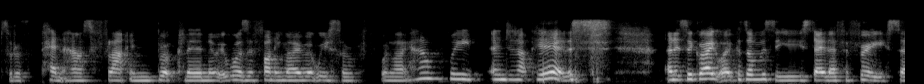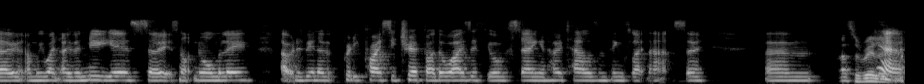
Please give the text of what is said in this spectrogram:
sort of penthouse flat in brooklyn. It was a funny moment. We sort of were like how have we ended up here? This and it's a great way because obviously you stay there for free. So and we went over new year's so it's not normally that would have been a pretty pricey trip otherwise if you're staying in hotels and things like that. So um that's a really yeah.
